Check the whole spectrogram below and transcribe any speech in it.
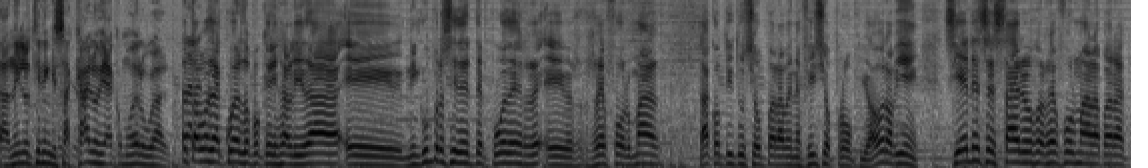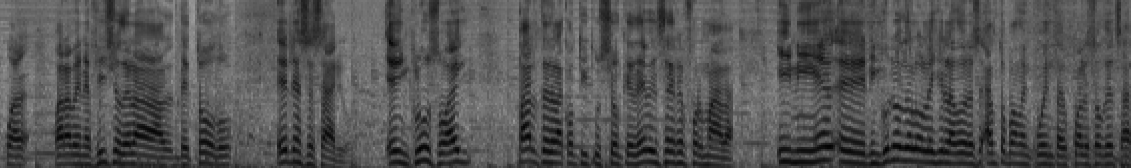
Danilo tiene que sacarlo ya como de lugar. Estamos de acuerdo porque en realidad eh, ningún presidente puede re- eh, reformar la constitución para beneficio propio. Ahora bien, si es necesario reformarla para, para beneficio de, la, de todo, es necesario. E incluso hay partes de la constitución que deben ser reformadas y ni eh, ninguno de los legisladores han tomado en cuenta cuáles son esa-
